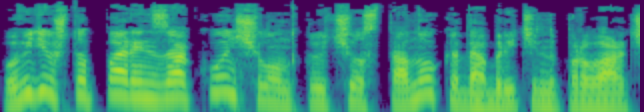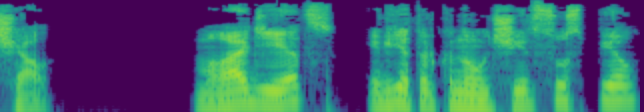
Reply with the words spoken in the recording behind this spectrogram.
Увидев, что парень закончил, он включил станок и одобрительно проворчал. «Молодец. И где только научиться успел?»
